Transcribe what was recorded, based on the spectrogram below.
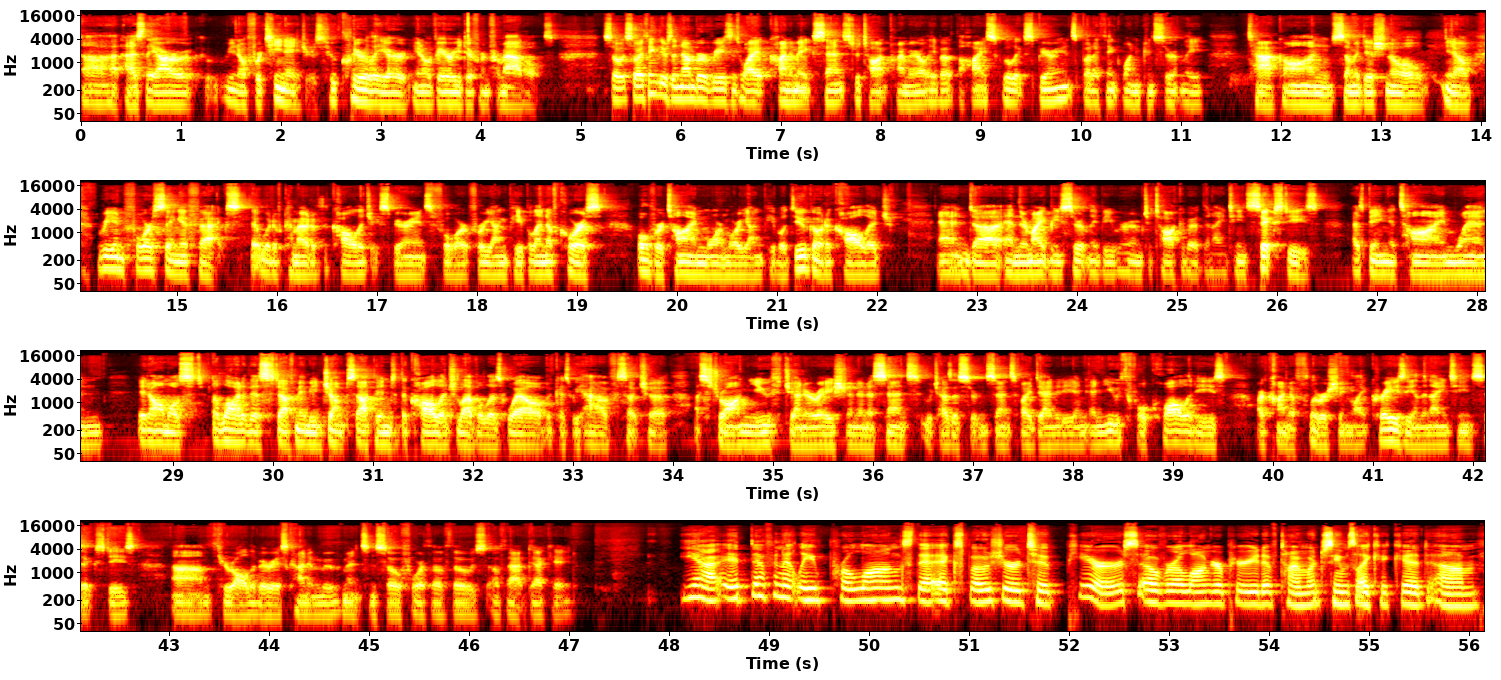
uh, as they are, you know, for teenagers who clearly are, you know, very different from adults. So, so I think there's a number of reasons why it kind of makes sense to talk primarily about the high school experience, but I think one can certainly tack on some additional, you know, reinforcing effects that would have come out of the college experience for for young people. And of course, over time, more and more young people do go to college, and uh, and there might be certainly be room to talk about the 1960s as being a time when it almost a lot of this stuff maybe jumps up into the college level as well because we have such a, a strong youth generation in a sense which has a certain sense of identity and, and youthful qualities are kind of flourishing like crazy in the 1960s um, through all the various kind of movements and so forth of those of that decade. Yeah, it definitely prolongs the exposure to peers over a longer period of time, which seems like it could um,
